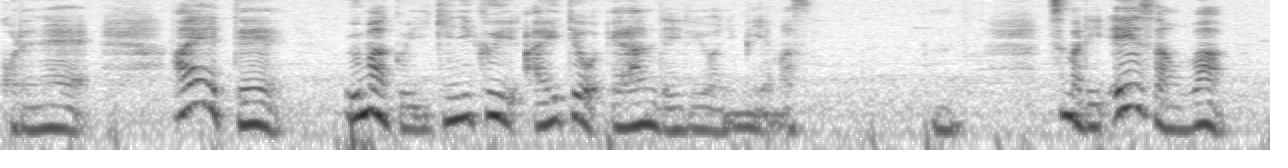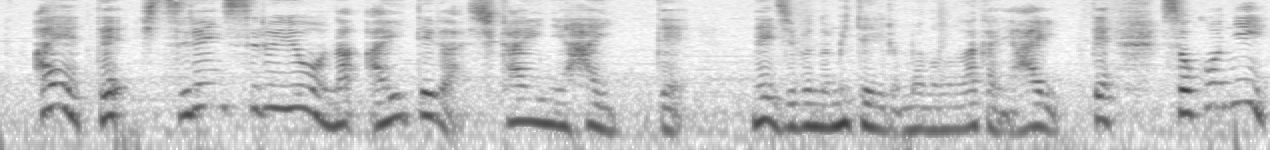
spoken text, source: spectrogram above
これねあえてうまくいきにくい相手を選んでいるように見えます、うん、つまり A さんはあえて失恋するような相手が視界に入ってね、自分の見ているものの中に入ってそこに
